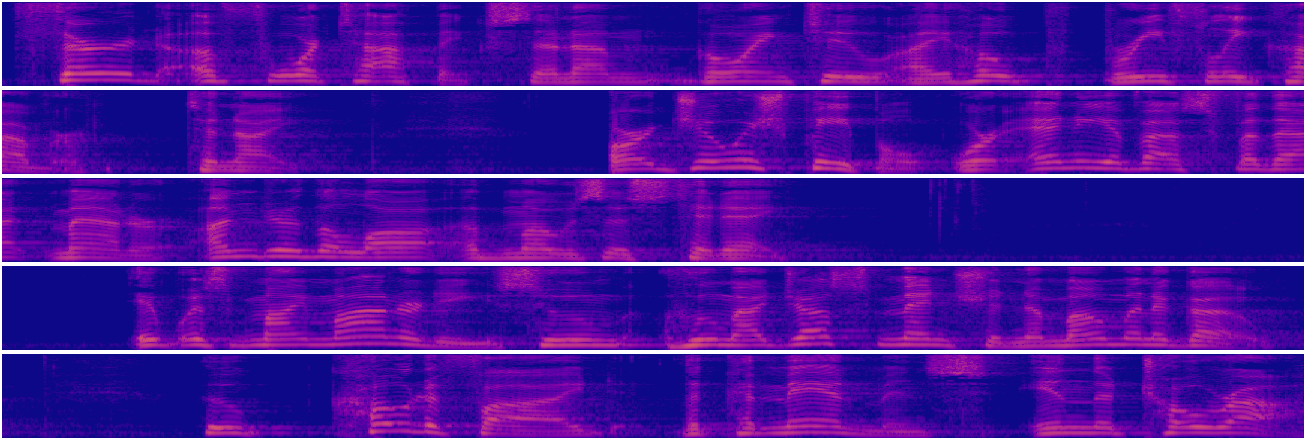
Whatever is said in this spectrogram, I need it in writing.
Third of four topics that I'm going to, I hope, briefly cover tonight are Jewish people, or any of us for that matter, under the law of Moses today? It was Maimonides, whom, whom I just mentioned a moment ago, who codified the commandments in the Torah,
